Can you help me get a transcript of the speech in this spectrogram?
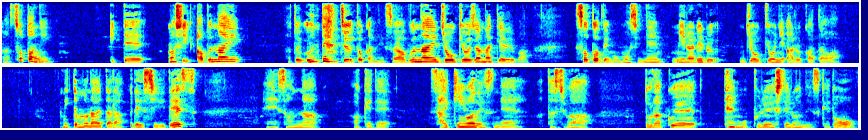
まあ、外にいてもし危ない例えば運転中とかねそういう危ない状況じゃなければ外でももしね見られる状況にある方は見てもらえたら嬉しいです、えー、そんなわけで最近はですね私はドラクエ10をプレイしてるんですけど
